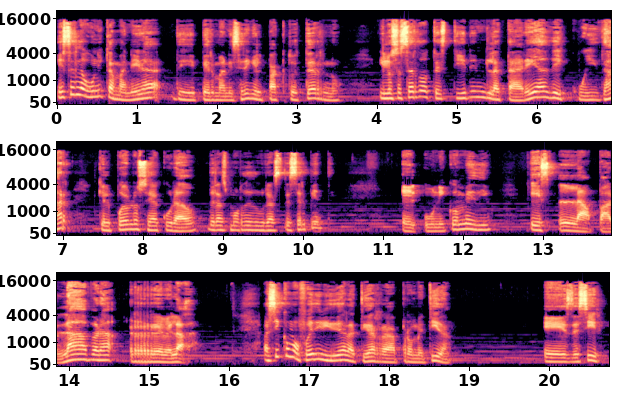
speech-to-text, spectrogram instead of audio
Esta es la única manera de permanecer en el pacto eterno y los sacerdotes tienen la tarea de cuidar que el pueblo sea curado de las mordeduras de serpiente. El único medio es la palabra revelada. Así como fue dividida la tierra prometida, es decir,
